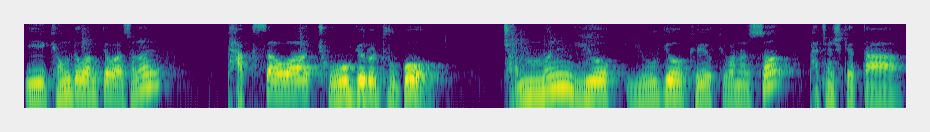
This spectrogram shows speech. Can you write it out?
이 경도광 때 와서는 박사와 조교를 두고 전문 유학, 유교 교육기관으로서 발전시켰다.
